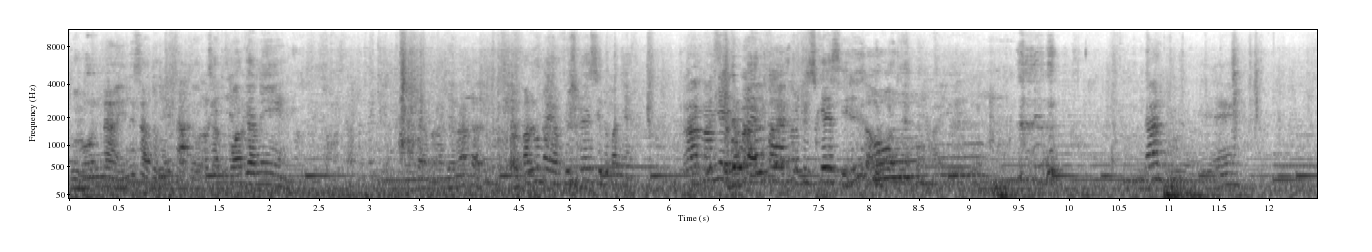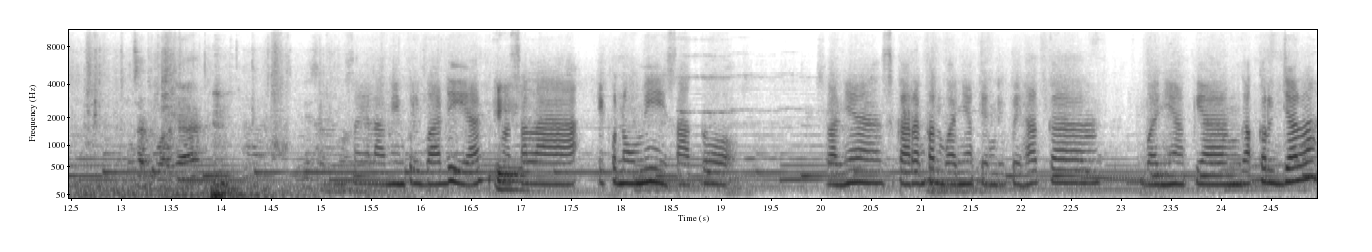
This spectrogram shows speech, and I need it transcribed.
turun nah ini satu satu satu keluarga nih Depan lu bayar fiskesi depannya. Ramanya Itu bayar fiskesi. Oh. Kan? Ini satu keluarga. saya alami pribadi ya Iya. masalah ekonomi satu soalnya sekarang kan banyak yang di PHK banyak yang nggak kerja lah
